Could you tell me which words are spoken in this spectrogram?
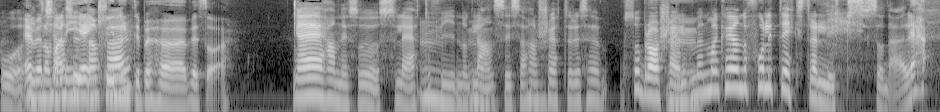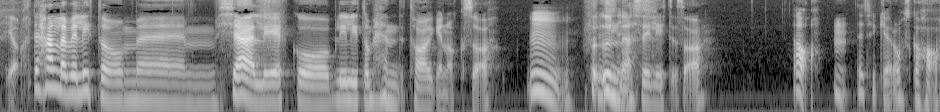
Och Även om han egentligen utanför. inte behöver så. Nej, han är så slät och Mm, fin och glansig så han sköter det så, så bra själv. Men man kan ju ändå få lite extra lyx sådär. Det, ja, det handlar väl lite om eh, kärlek och bli lite omhändertagen också. Mm, Få unna sig lite så. Ja, Mm. det tycker jag de ska ha.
